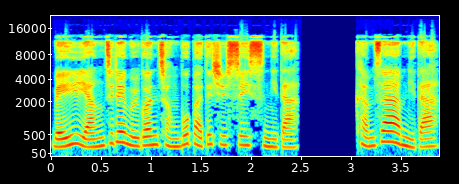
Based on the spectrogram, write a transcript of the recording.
매일 양질의 물건 정보 받으실 수 있습니다. 감사합니다.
